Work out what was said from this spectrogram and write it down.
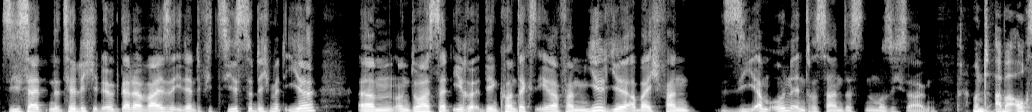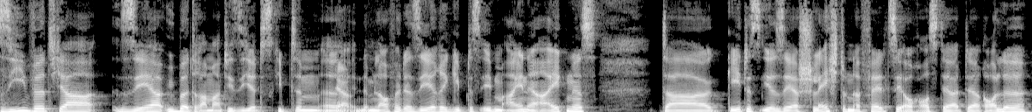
Sie ist halt natürlich in irgendeiner Weise identifizierst du dich mit ihr ähm, und du hast halt ihre, den Kontext ihrer Familie, aber ich fand sie am uninteressantesten, muss ich sagen. Und aber auch sie wird ja sehr überdramatisiert. Es gibt im, äh, ja. im Laufe der Serie gibt es eben ein Ereignis, da geht es ihr sehr schlecht und da fällt sie auch aus der, der Rolle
